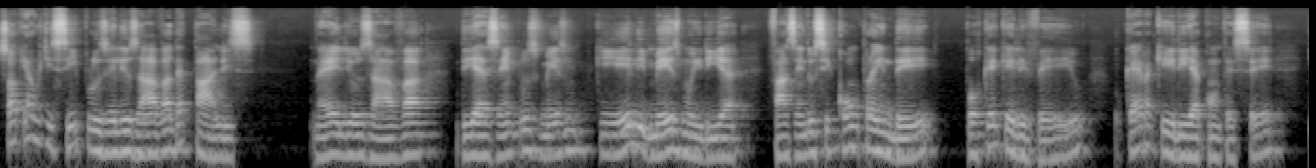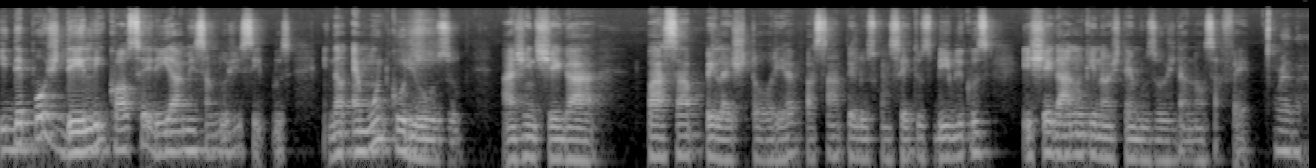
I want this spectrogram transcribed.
Só que aos discípulos ele usava detalhes, né? ele usava de exemplos mesmo que ele mesmo iria fazendo se compreender por que, que ele veio, o que era que iria acontecer e depois dele qual seria a missão dos discípulos. Então é muito curioso a gente chegar passar pela história, passar pelos conceitos bíblicos e chegar no que nós temos hoje da nossa fé. Verdade.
